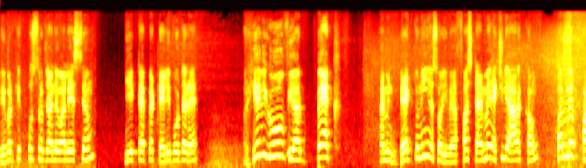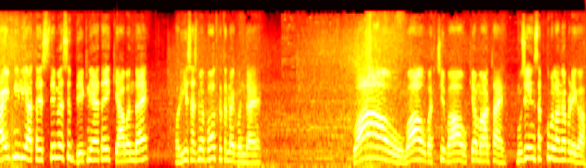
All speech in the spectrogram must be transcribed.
रिवर के उस तरफ़ जाने वाले हैं इससे हम। ये एक टाइप का टेलीपोर्टर है। और here we go we are back I mean back तो नहीं है सॉरी फ़र्स्ट टाइम है। एक्चुअली आ रखा हूँ। पर मैं फाइट नहीं लिया था इससे, मैं सिर्फ़ देखने आया था ये क्या बंदा है। और ये सच में बहुत खतरनाक बंदा है। वाओ वाओ बच्चे वाओ क्या मारता है। मुझे इन सबको बुलाना पड़ेगा।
